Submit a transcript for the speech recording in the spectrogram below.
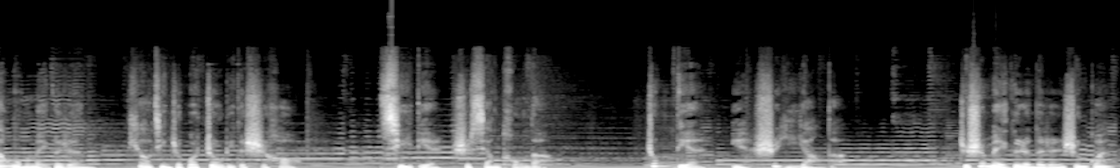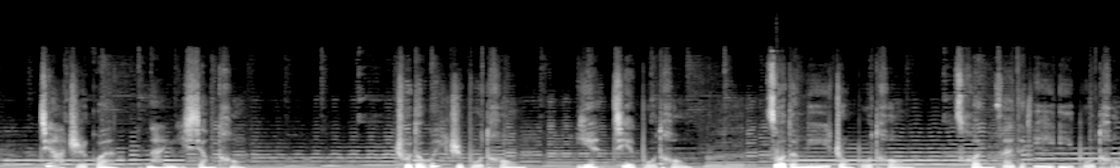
当我们每个人跳进这锅粥里的时候，起点是相同的，终点也是一样的，只是每个人的人生观、价值观难以相同，处的位置不同，眼界不同，做的米种不同，存在的意义不同。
